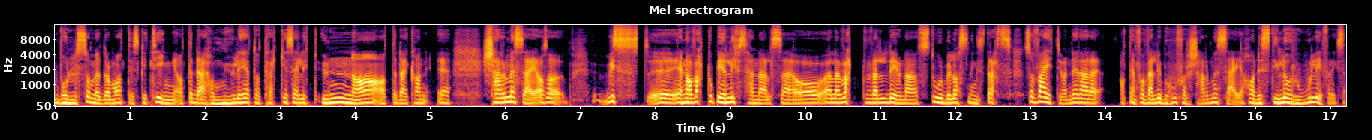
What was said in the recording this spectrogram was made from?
voldsomme, dramatiske ting. At de har mulighet til å trekke seg litt unna, at de kan eh, skjerme seg. Altså, hvis eh, en har vært oppi en livshendelse og, eller vært veldig under stor belastningsstress, så vet jo en det der at en får veldig behov for å skjerme seg. Ha det stille og rolig, f.eks.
